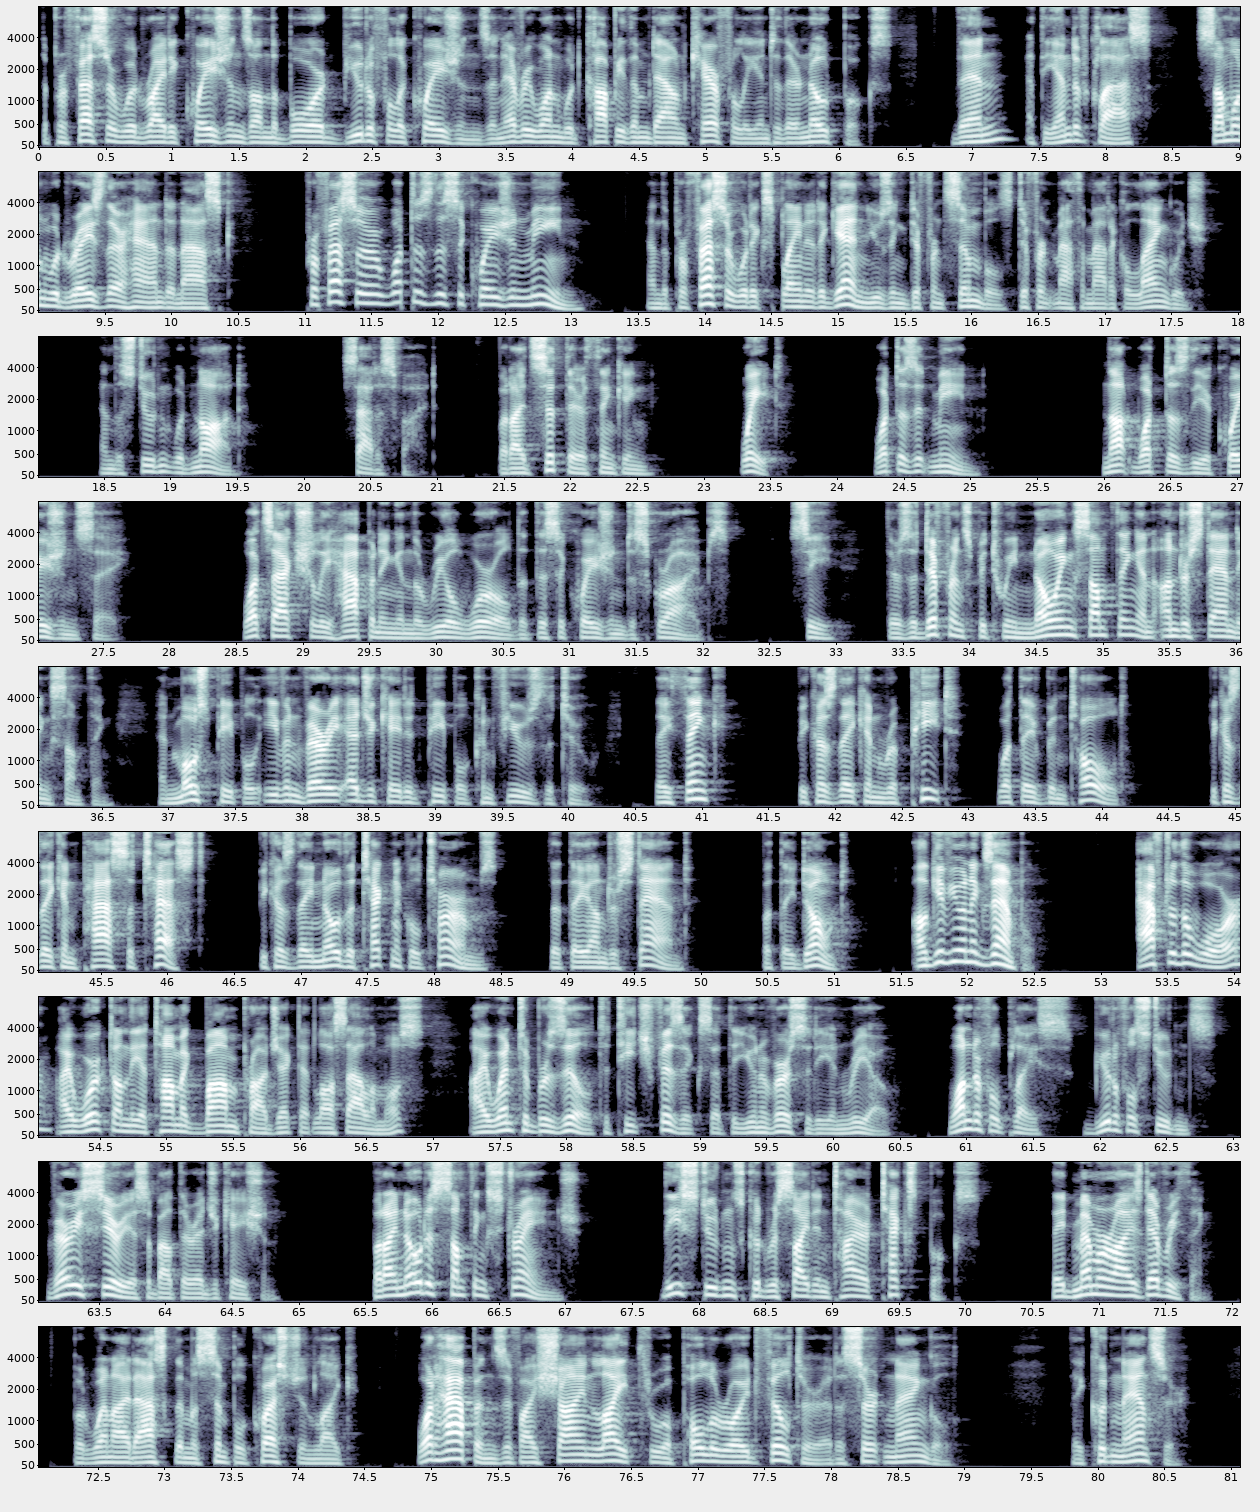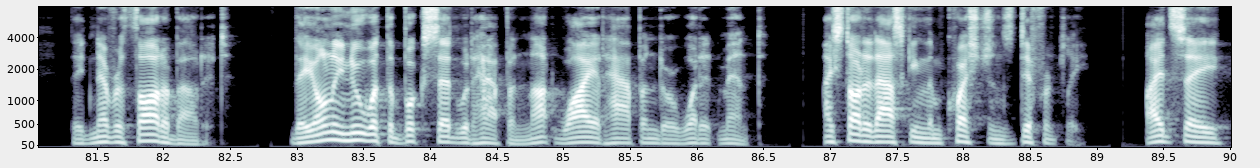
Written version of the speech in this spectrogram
The professor would write equations on the board, beautiful equations, and everyone would copy them down carefully into their notebooks. Then, at the end of class, someone would raise their hand and ask, Professor, what does this equation mean? And the professor would explain it again using different symbols, different mathematical language. And the student would nod, satisfied. But I'd sit there thinking, wait, what does it mean? Not what does the equation say? What's actually happening in the real world that this equation describes? See, there's a difference between knowing something and understanding something, and most people, even very educated people, confuse the two. They think because they can repeat what they've been told, because they can pass a test, because they know the technical terms, that they understand, but they don't. I'll give you an example. After the war, I worked on the atomic bomb project at Los Alamos I went to Brazil to teach physics at the university in Rio. Wonderful place, beautiful students, very serious about their education. But I noticed something strange. These students could recite entire textbooks. They'd memorized everything. But when I'd ask them a simple question like, What happens if I shine light through a Polaroid filter at a certain angle? They couldn't answer. They'd never thought about it. They only knew what the book said would happen, not why it happened or what it meant. I started asking them questions differently. I'd say,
